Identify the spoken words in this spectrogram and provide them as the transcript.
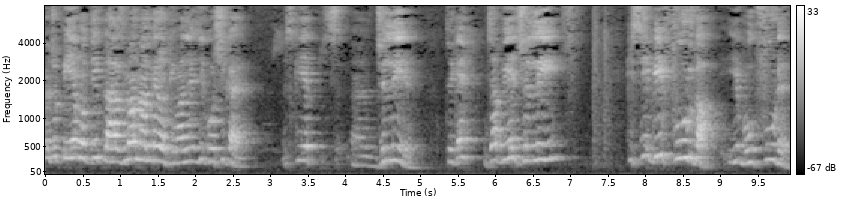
तो जो पीएम होती है प्लाज्मा मेम्ब्रेन होती है, मान लीजिए कोशिका है, इसकी ये झिल्ली है। ठीक है? जब ये झिल्ली किसी भी फ़ूड का, ये भूख फ़ूड है।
